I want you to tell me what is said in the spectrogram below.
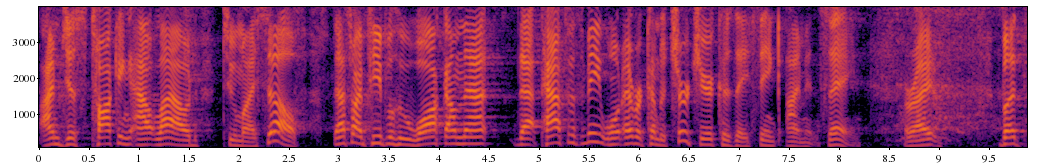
I'm just talking out loud to myself. That's why people who walk on that that path with me won't ever come to church here because they think I'm insane, all right? but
